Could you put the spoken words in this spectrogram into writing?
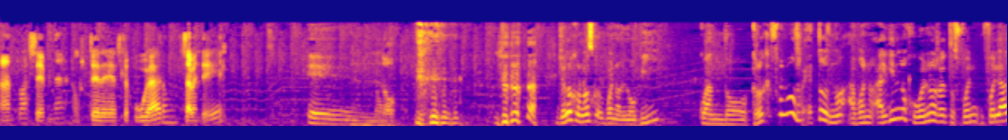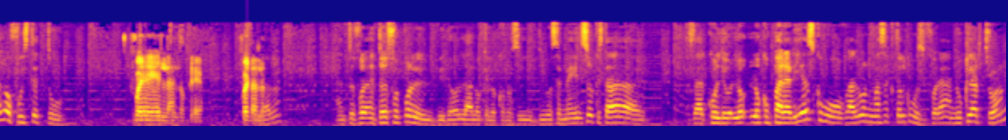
Anto Sebna, ¿ustedes lo jugaron? ¿Saben de él? Eh, no. Yo lo conozco, bueno, lo vi cuando creo que fue en los retos, ¿no? Ah, bueno, alguien lo jugó en los retos, ¿fue, fue Lalo o fuiste tú? Fue Lalo, creo. Fue Lalo. ¿Lalo? Entonces, fue, entonces fue por el video Lalo que lo conocí. Digo, se me hizo que estaba Está cool. ¿lo, compararías como algo más actual como si fuera Nuclear Tron?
